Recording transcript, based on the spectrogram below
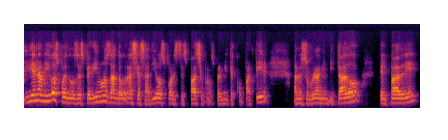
Y bien amigos, pues nos despedimos dando gracias a Dios por este espacio que nos permite compartir, a nuestro gran invitado, el padre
